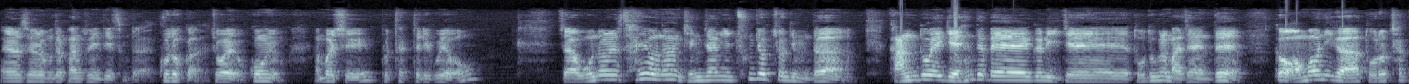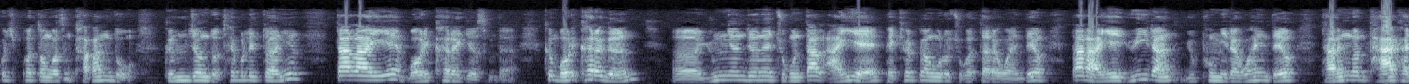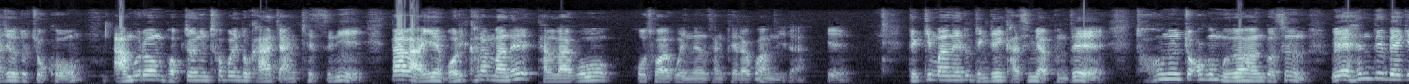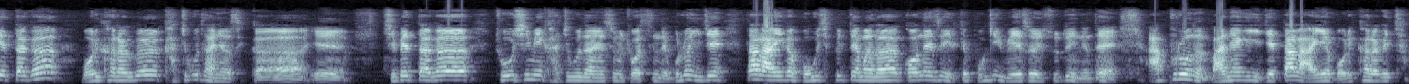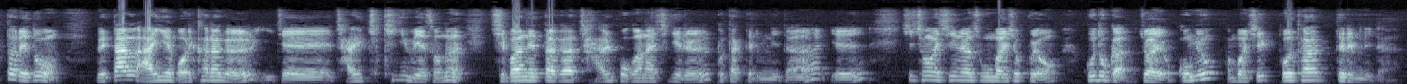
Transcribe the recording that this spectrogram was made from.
안녕하세요 여러분들 방송이 되겠습니다. 구독과 좋아요, 공유 한 번씩 부탁드리고요. 자 오늘 사연은 굉장히 충격적입니다. 강도에게 핸드백을 이제 도둑을 맞았는데 그 어머니가 도로 찾고 싶었던 것은 가방도 금전도 태블릿도 아닌 딸 아이의 머리카락이었습니다. 그 머리카락은 어, 6년 전에 죽은 딸 아이의 백혈병으로 죽었다라고 하는데요. 딸 아이의 유일한 유품이라고 하는데요. 다른 건 다 가져도 좋고 아무런 법적인 처벌도 가하지 않겠으니 딸 아이의 머리카락만을 달라고 호소하고 있는 상태라고 합니다. 예. 듣기만 해도 굉장히 가슴이 아픈데 저는 조금 의아한 것은 왜 핸드백에다가 머리카락을 가지고 다녔을까? 예. 집에다가 조심히 가지고 다녔으면 좋았을 텐데 물론 이제 딸 아이가 보고 싶을 때마다 꺼내서 이렇게 보기 위해서일 수도 있는데 앞으로는 만약에 이제 딸 아이의 머리카락을 찾더라도 그 딸 아이의 머리카락을 이제 잘 지키기 위해서는 집안에다가 잘 보관하시기를 부탁드립니다. 예. 시청하시느라 수고 많으셨고요. 구독과 좋아요, 공유 한 번씩 부탁드립니다.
